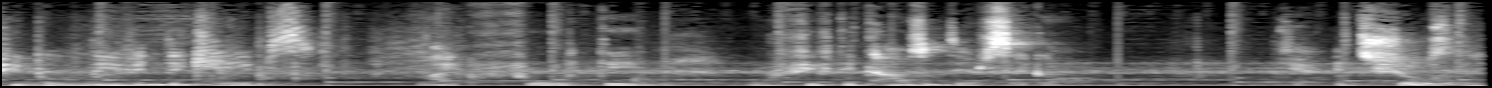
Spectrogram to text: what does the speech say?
People live in the caves like 40 or 50,000 years ago yeah, it shows the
